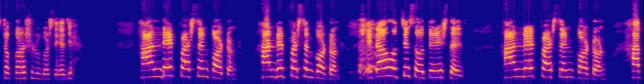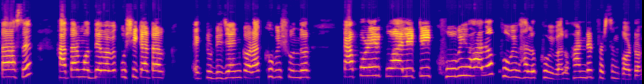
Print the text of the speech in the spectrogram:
স্টক করা শুরু করছি। এই যে hundred percent cotton hundred percent cotton এটাও হচ্ছে চৌত্রিশ সাইজ হান্ড্রেড পার্সেন্ট কটন হাতা আছে, হাতার মধ্যে এভাবে কুশি কাটার একটু ডিজাইন করা, খুবই সুন্দর। কাপড়ের কোয়ালিটি খুবই ভালো খুবই ভালো খুবই ভালো হান্ড্রেড পার্সেন্ট কটন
